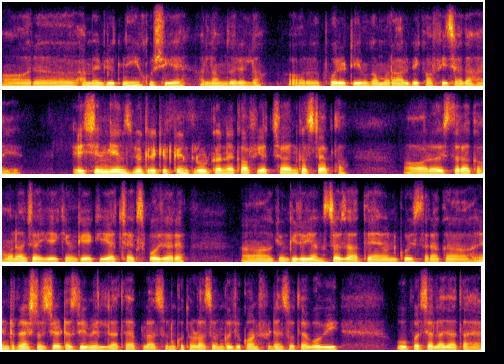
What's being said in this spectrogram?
اور ہمیں بھی اتنی ہی خوشی ہے الحمد للہ اور پوری ٹیم کا مرال بھی کافی زیادہ ہائی ہے۔ ایشین گیمز میں کرکٹ کا انکلوڈ کرنا کافی اچھا ان کا اسٹیپ تھا اور اس طرح کا ہونا چاہیے کیونکہ ایک یہ اچھا ایکسپوجر ہے کیونکہ جو ینگسٹرز آتے ہیں، ان کو اس طرح کا انٹرنیشنل اسٹیٹس بھی مل جاتا ہے پلس ان کو تھوڑا سا ان کا جو کانفیڈنس ہوتا ہے وہ بھی اوپر چلا جاتا ہے۔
